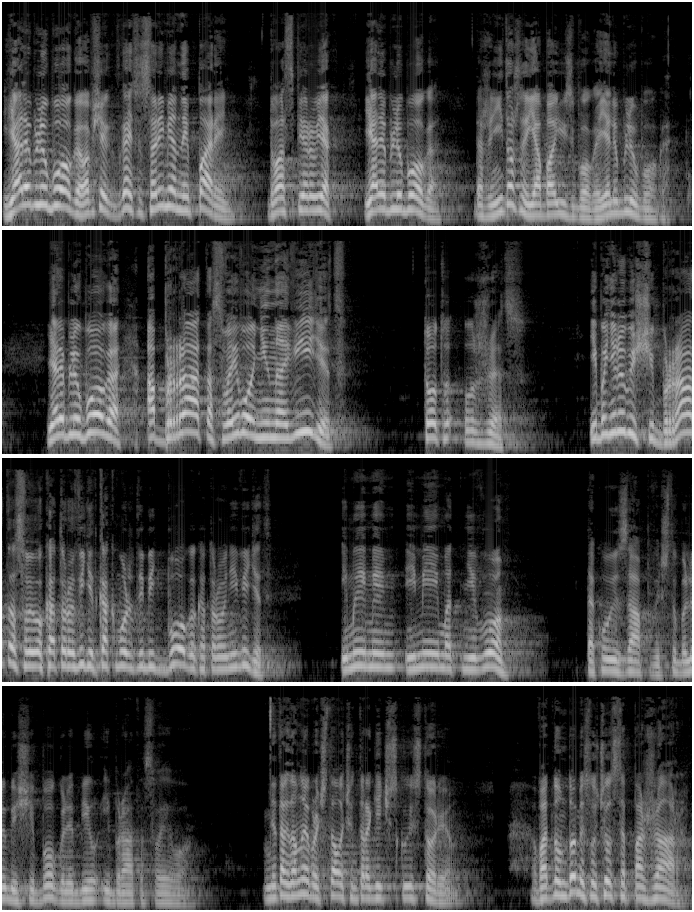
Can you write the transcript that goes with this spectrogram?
Я люблю Бога. Вообще, знаете, современный парень, 21 век. Я люблю Бога. Даже не то, что я боюсь Бога, я люблю Бога. Я люблю Бога, а брата своего ненавидит, тот лжец. Ибо не любящий брата своего, который видит, как может любить Бога, которого не видит. И мы имеем, имеем от него такую заповедь, чтобы любящий Бога любил и брата своего. Не так давно я прочитал очень трагическую историю. В одном доме случился пожар,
